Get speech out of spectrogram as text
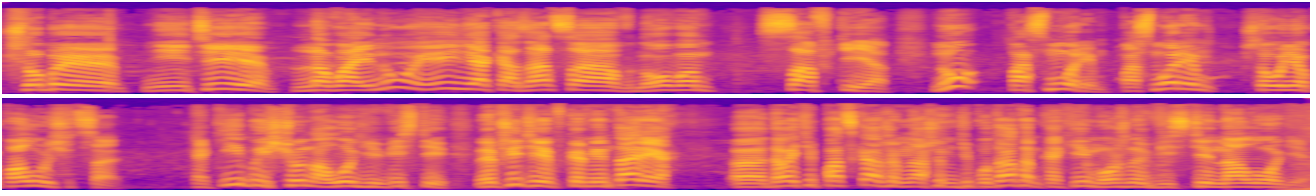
чтобы не идти на войну и не оказаться в новом совке. Ну, посмотрим, посмотрим, что у него получится. Какие бы еще налоги ввести? Напишите в комментариях, э, давайте подскажем нашим депутатам, какие можно ввести налоги.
